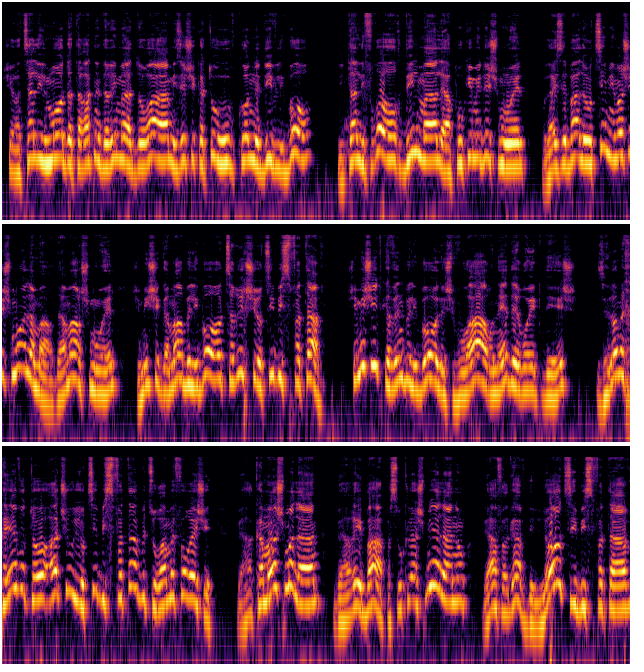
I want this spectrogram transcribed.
שרצה ללמוד התרת נדרים מהתורה מזה שכתוב כל נדיב ליבו, ניתן לפרוח דילמה לאפוקי מדי שמואל. אולי זה בא להוציא ממה ששמואל אמר. דאמר שמואל, שמי שגמר בליבו צריך שיוציא בשפתיו. שמי שהתכוון בליבו לשבועה או נדר או הקדש, זה לא מחייב אותו עד שהוא יוציא בשפתיו בצורה מפורשת. והקמה שמלן, והרי בא הפסוק להשמיע לנו, ואף אגב דלא הוציא בשפתיו,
